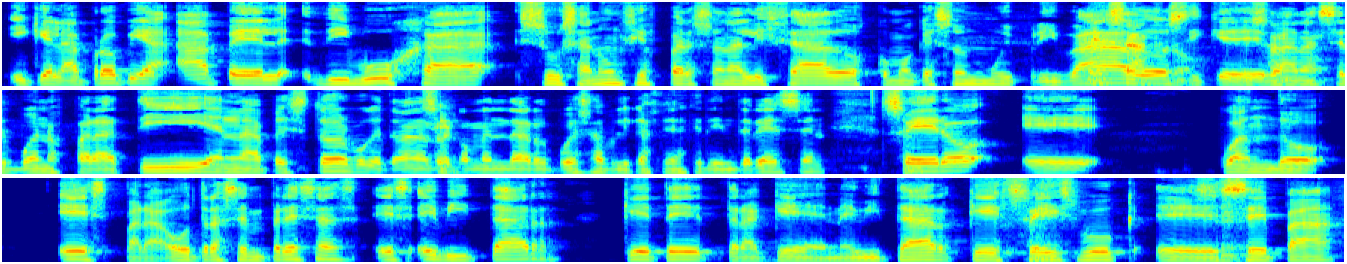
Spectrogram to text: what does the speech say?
y que la propia Apple dibuja sus anuncios personalizados como que son muy privados y que van a ser buenos para ti en la App Store porque te van a recomendar pues aplicaciones que te interesen, pero eh, cuando es para otras empresas es evitar que te traqueen, evitar que Facebook eh, sepa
